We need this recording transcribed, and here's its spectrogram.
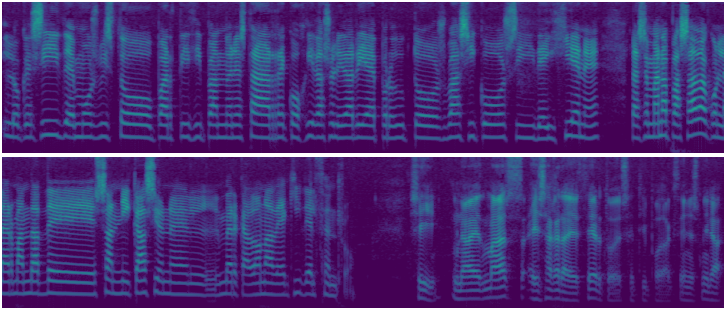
Lo que sí hemos visto participando en esta recogida solidaria de productos básicos y de higiene la semana pasada con la Hermandad de San Nicasio en el Mercadona de aquí del centro. Sí, una vez más es agradecer todo ese tipo de acciones. Mira,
